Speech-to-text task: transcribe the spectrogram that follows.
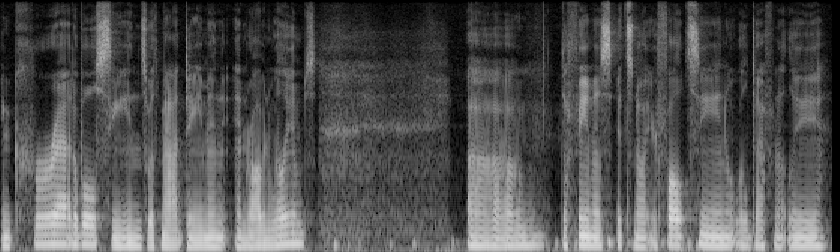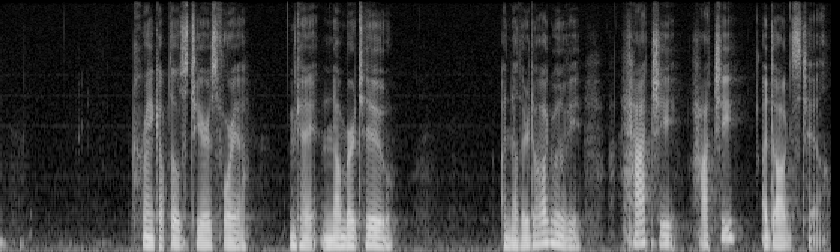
Incredible scenes with Matt Damon and Robin Williams. Um, the famous It's Not Your Fault scene will definitely crank up those tears for you. Okay, number two. Another dog movie. Hachi. Hachi? A Dog's Tale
